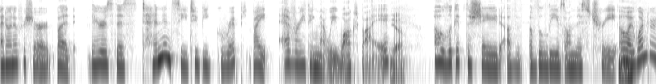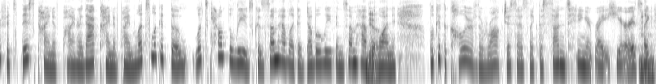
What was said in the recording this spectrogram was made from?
I don't know for sure, but there's this tendency to be gripped by everything that we walked by. Yeah. Oh, look at the shade of, of the leaves on this tree. Mm-hmm. Oh, I wonder if it's this kind of pine or that kind of pine. Let's look at the let's count the leaves because some have like a double leaf and some have Yeah. one. Look at the color of the rock just as like the sun's hitting it right here. It's like Mm-hmm.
